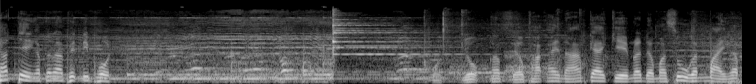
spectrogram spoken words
ชัดเจนครับทางด้านเพชรนิพนธ์หมดยกครับเดี๋ยวพักให้น้ำแก้เกมแล้วเดี๋ยวมาสู้กันใหม่ครับ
